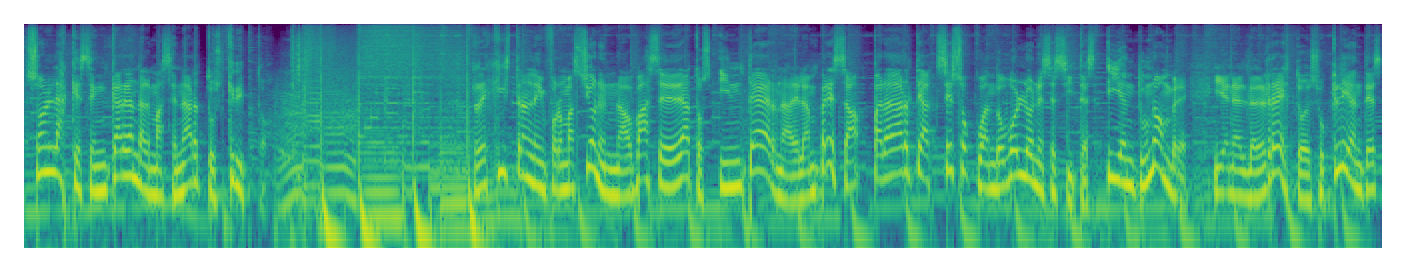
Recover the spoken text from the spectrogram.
son las que se encargan de almacenar tus cripto. Registran la información en una base de datos interna de la empresa para darte acceso cuando vos lo necesites y en tu nombre y en el del resto de sus clientes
